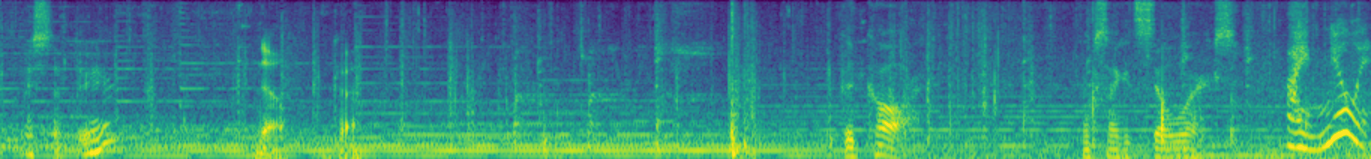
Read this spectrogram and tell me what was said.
Can I step through here? No. Okay. Good call. Looks like it still works. I knew it.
